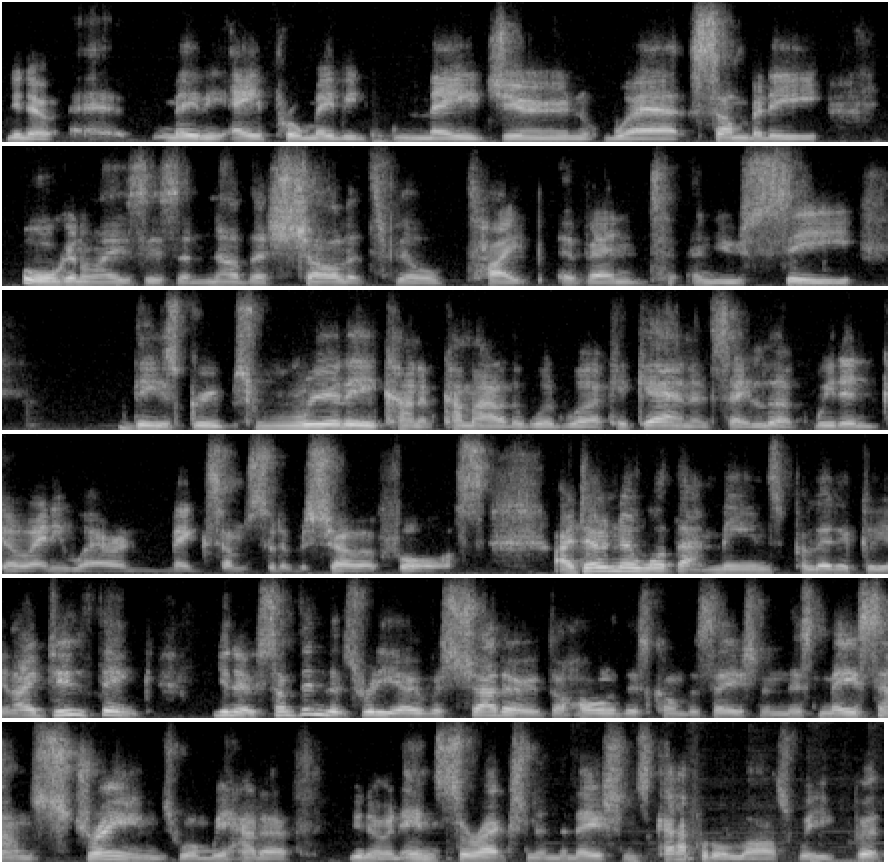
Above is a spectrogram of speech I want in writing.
you know eh, maybe April, maybe May, June where somebody organizes another Charlottesville type event, and you see these groups really kind of come out of the woodwork again and say, look, we didn't go anywhere and make some sort of a show of force. I don't know what that means politically. And I do think, you know, something that's really overshadowed the whole of this conversation, and this may sound strange when we had a, you know, an insurrection in the nation's capital last week, but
